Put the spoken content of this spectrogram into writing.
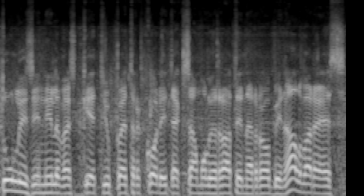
tulisin Ilves-ketju Petr Koditek, Samuli Ratinen, Robin Alvarez.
